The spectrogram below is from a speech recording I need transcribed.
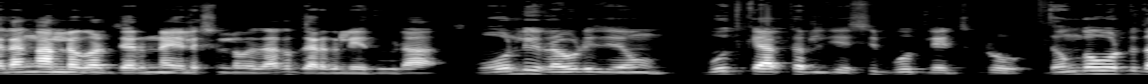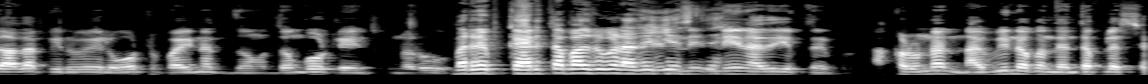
తెలంగాణలో కానీ జరిగిన ఎలక్షన్లో దాకా జరగలేదు కూడా. ఓన్లీ రౌడీజం బూత్ క్యాప్చర్లు చేసి బూత్లు వేయించుకున్నారు దొంగ ఓట్లు దాదాపు ఇరవై వేల ఓట్లు పైన దొంగ ఓట్లు వేయించుకున్నారు. మరి రేపు ఖైరతాబాద్ కూడా అదే నేను అదే చెప్తాను ఇప్పుడు. అక్కడ ఉన్న నవీన్ ఒక ఎంత ప్లస్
